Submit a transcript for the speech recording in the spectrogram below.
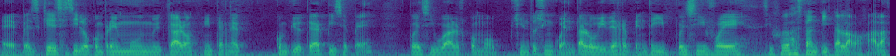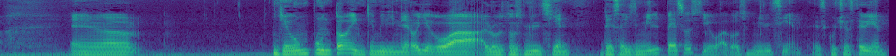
Eh, es que ese sí lo compré muy muy caro. Internet Computer, PCP, pues igual como 150 lo vi de repente y pues sí fue, sí fue bastantita la bajada. Eh, llegó un punto en que mi dinero llegó a los 2100. De 6000 pesos llegó a 2100. Escuchaste bien.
